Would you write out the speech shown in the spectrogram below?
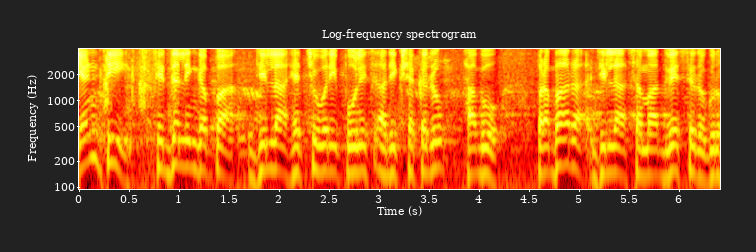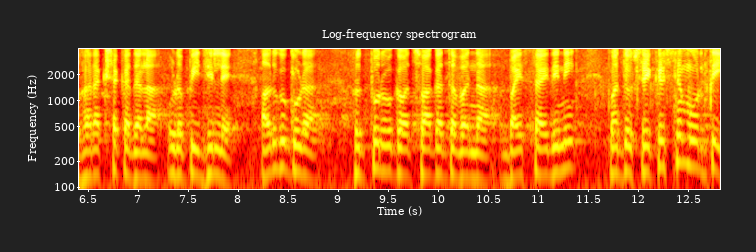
ಎನ್ ಟಿ ಸಿದ್ದಲಿಂಗಪ್ಪ ಜಿಲ್ಲಾ ಹೆಚ್ಚುವರಿ ಪೊಲೀಸ್ ಅಧೀಕ್ಷಕರು ಹಾಗೂ ಪ್ರಭಾರ ಜಿಲ್ಲಾ ಸಮಾದ್ವೇಶರು ಗೃಹ ರಕ್ಷಕ ದಳ ಉಡುಪಿ ಜಿಲ್ಲೆ ಅವರಿಗೂ ಕೂಡ ಹೃತ್ಪೂರ್ವಕವಾದ ಸ್ವಾಗತವನ್ನು ಬಯಸ್ತಾ ಇದ್ದೀನಿ. ಮತ್ತು ಶ್ರೀ ಕೃಷ್ಣಮೂರ್ತಿ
